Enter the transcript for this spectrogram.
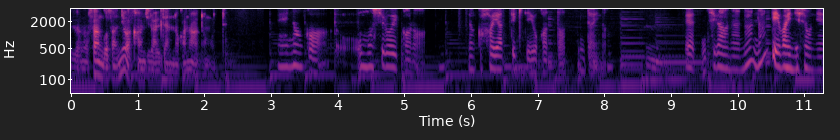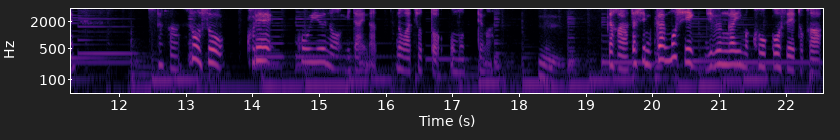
あのサンゴさんには感じられてるのかなと思って。えーなんか面白いからなんか流行ってきてよかったみたいな。うんえ違うなななんて言えばいいんでしょうね。なんかそうそうこれこういうのみたいなのはちょっと思ってます。うんだから私がもし自分が今高校生とか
